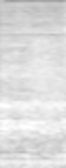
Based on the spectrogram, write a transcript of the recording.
Ah!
